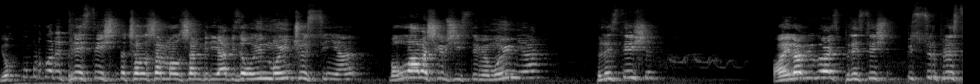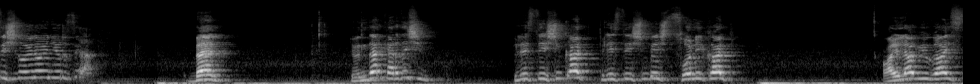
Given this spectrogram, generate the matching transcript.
Yok mu burada bir PlayStation'da çalışan malışan biri ya? Bize oyun mu oyun çözsün ya. Vallahi başka bir şey istemiyorum. Oyun ya. PlayStation. I love you guys. PlayStation. Bir sürü PlayStation oyunu oynuyoruz ya. Ben. Gönder kardeşim. PlayStation kalp. PlayStation 5. Sony kalp. I love you guys.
